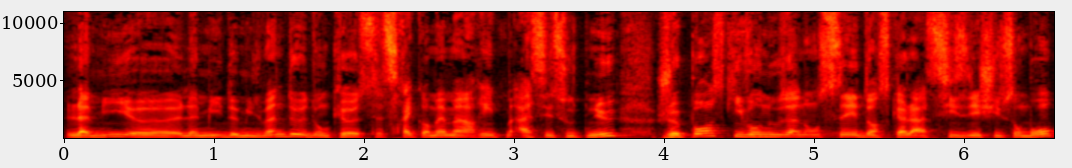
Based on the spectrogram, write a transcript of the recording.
la mi, euh, la mi 2022. Donc, euh, ce serait quand même un rythme assez soutenu. Je pense qu'ils vont mm. nous annoncer, dans ce cas-là, si les chiffres sont bons,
